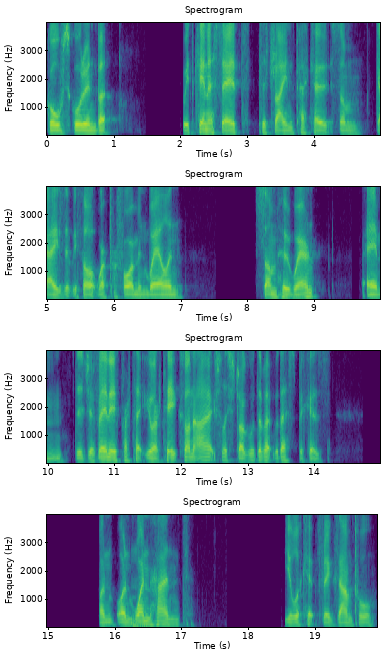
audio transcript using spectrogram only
goal scoring, but we'd kind of said to try and pick out some guys that we thought were performing well and some who weren't. Um, did you have any particular takes on it? I actually struggled a bit with this because on on mm. one hand, you look at, for example,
